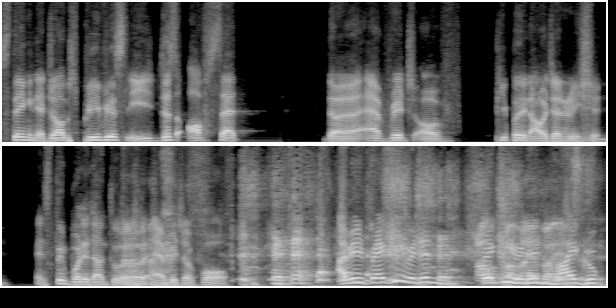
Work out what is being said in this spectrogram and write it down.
staying in their jobs previously just offset the average of people in our generation and still brought it down to an average of four. I mean, frankly, within frankly within my group,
